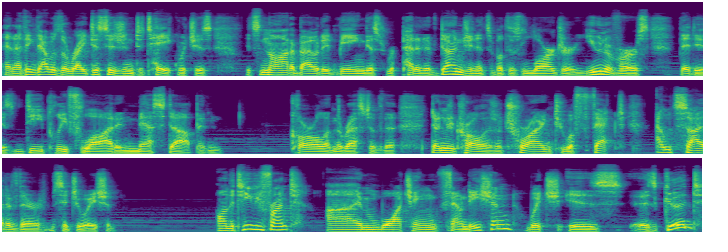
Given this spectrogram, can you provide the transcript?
And I think that was the right decision to take, which is it's not about it being this repetitive dungeon. It's about this larger universe that is deeply flawed and messed up. And Carl and the rest of the dungeon crawlers are trying to affect outside of their situation. On the TV front, I'm watching Foundation, which is is good.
